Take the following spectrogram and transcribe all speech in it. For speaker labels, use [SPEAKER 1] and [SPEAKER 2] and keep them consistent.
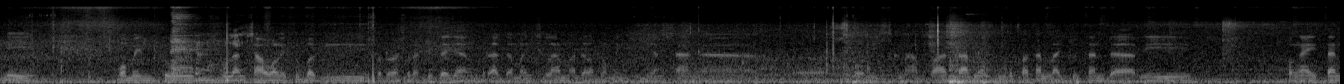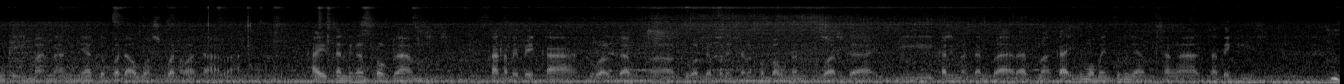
[SPEAKER 1] begini momentum bulan Syawal itu bagi saudara-saudara kita yang beragama Islam adalah momentum yang sangat uh. Kenapa? Karena itu merupakan lanjutan dari pengaitan keimanannya kepada Allah Subhanahu wa taala. Kaitan dengan program KKPPK keluarga uh, keluarga perencanaan pembangunan keluarga di Kalimantan Barat, maka ini momentum yang sangat strategis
